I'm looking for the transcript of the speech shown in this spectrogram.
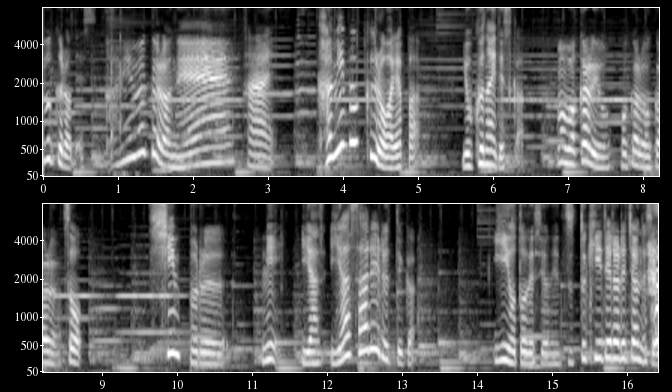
袋です。紙袋ね。はい。紙袋はやっぱ良くないですか？まあわかるよ。わかるわかる。そう。シンプルに癒癒されるっていうか、いい音ですよね。ずっと聞いてられちゃうんですよ、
